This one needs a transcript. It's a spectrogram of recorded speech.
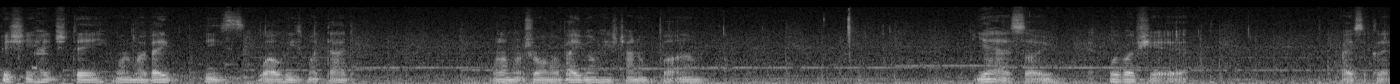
Bishy HD, one of my babies, well, he's my dad. Well, I'm not sure I'm a baby on his channel, but um, yeah. So we're both shit it, basically.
